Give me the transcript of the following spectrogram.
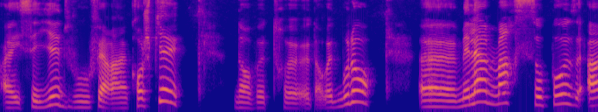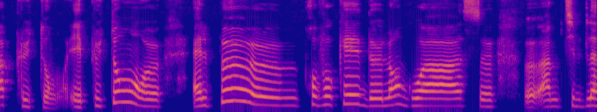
à, essayer de vous faire un croche-pied dans votre, dans votre boulot. Mais là Mars s'oppose à Pluton, et Pluton elle peut provoquer de l'angoisse, un petit de la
